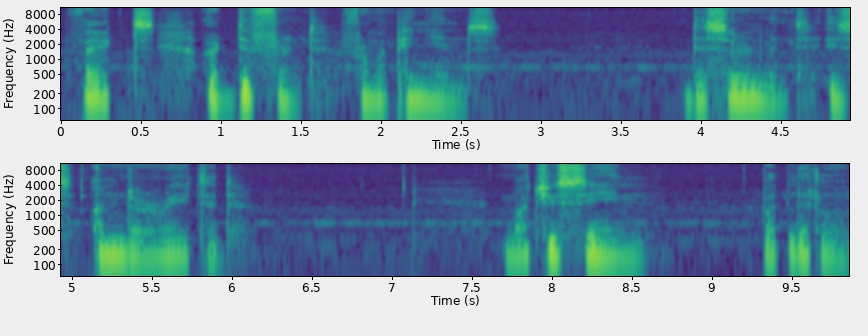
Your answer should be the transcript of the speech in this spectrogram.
Facts are different from opinions. Discernment is underrated. Much is seen, but little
